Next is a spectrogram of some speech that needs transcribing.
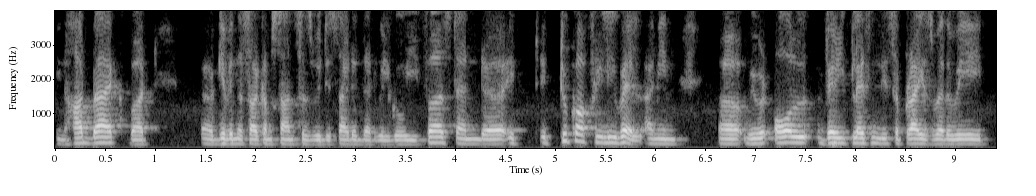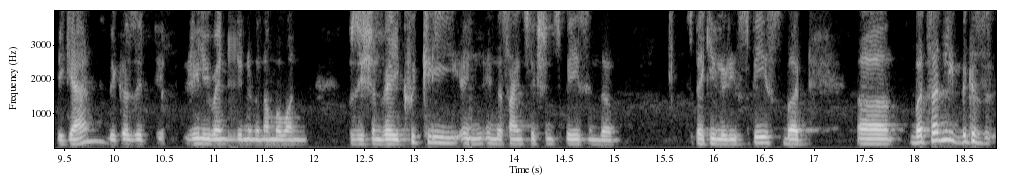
in hardback, but uh, given the circumstances, we decided that we'll go e first, and uh, it, it took off really well. I mean, uh, we were all very pleasantly surprised by the way it began because it, it really went into the number one position very quickly in, in the science fiction space, in the speculative space. But uh, but certainly, because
